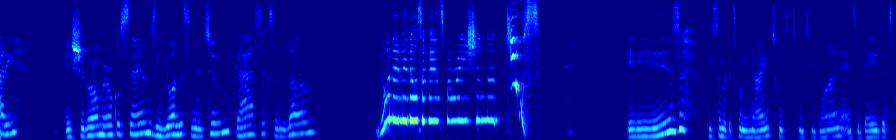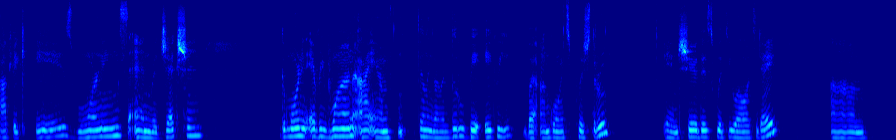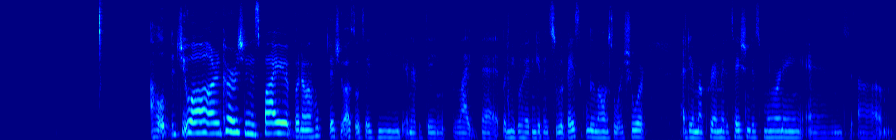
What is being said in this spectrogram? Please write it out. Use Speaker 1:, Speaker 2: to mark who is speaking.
Speaker 1: Everybody. It's your girl Miracle Sims, and you're listening to God, Sex, and Love. Your daily dose of inspiration, juice. It is December the 29th, 2021, and today the topic is warnings and rejection. Good morning, everyone. I am feeling a little bit icky, but I'm going to push through and share this with you all today. Um, I hope that you all are encouraged and inspired, but I hope that you also take heed and everything like that. Let me go ahead and get into it. Basically, long story short, I did my prayer meditation this morning, and um,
